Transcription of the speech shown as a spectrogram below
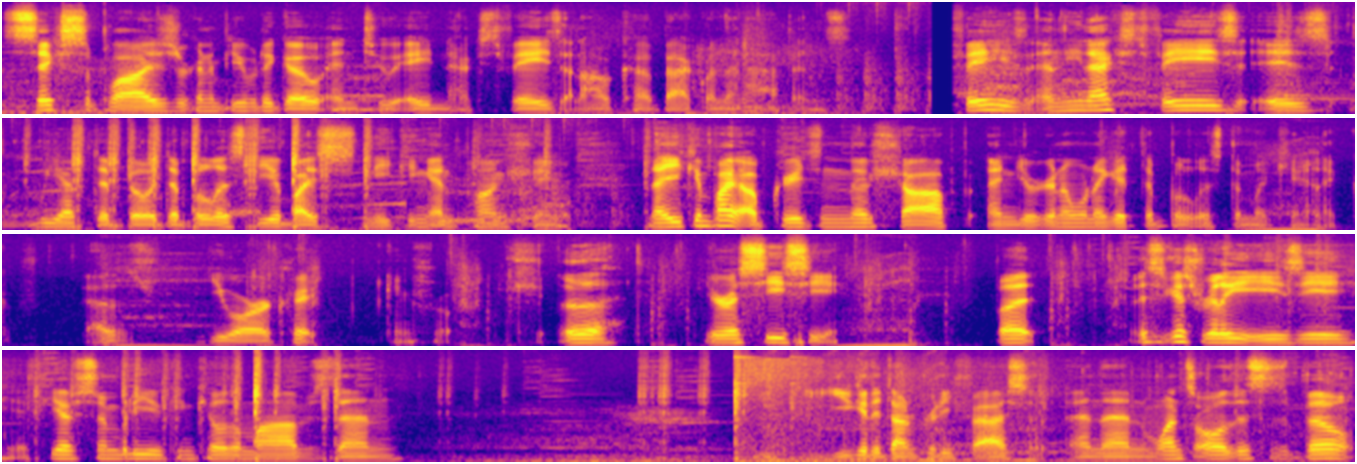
six supplies, you're going to be able to go into a next phase, and I'll cut back when that happens. Phase, and the next phase is we have to build the Ballista by sneaking and punching. Now you can buy upgrades in the shop, and you're going to want to get the Ballista Mechanic, as you are a crit control. Ugh, you're a CC. But this gets really easy. If you have somebody who can kill the mobs, then you get it done pretty fast. And then once all this is built,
